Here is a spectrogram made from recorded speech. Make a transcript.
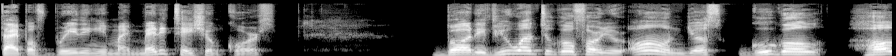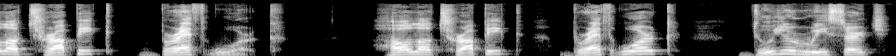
type of breathing in my meditation course. But if you want to go for your own, just Google holotropic breath work. Holotropic breath work. Do your research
